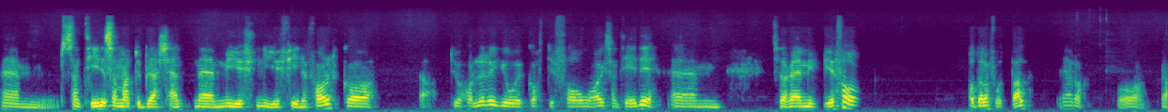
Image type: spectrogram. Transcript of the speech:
Um, samtidig som at du blir kjent med mye nye, fine folk. og ja, Du holder deg jo godt i form òg samtidig. Så det er mye fordeler av fotball. Det er det. Og, ja.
